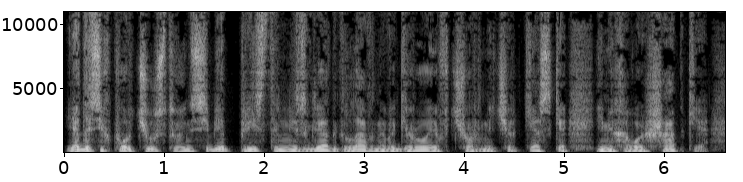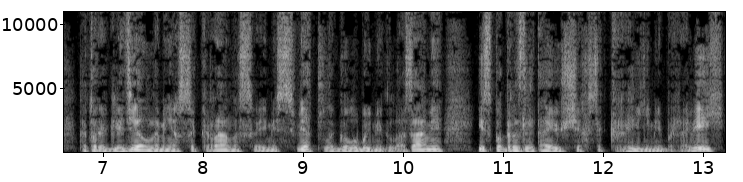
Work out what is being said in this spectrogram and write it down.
Я до сих пор чувствую на себе пристальный взгляд главного героя в черной черкеске и меховой шапке, который глядел на меня с экрана своими светло-голубыми глазами из-под разлетающихся крыльями бровей,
